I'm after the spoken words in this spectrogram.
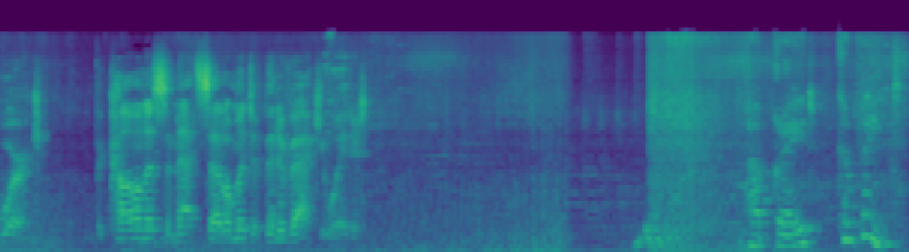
Work. The colonists in that settlement have been evacuated. Upgrade complete.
